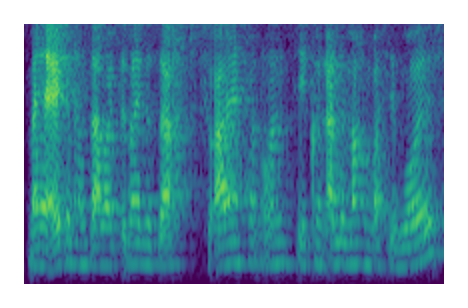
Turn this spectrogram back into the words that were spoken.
meine Eltern haben damals immer gesagt zu allen von uns, ihr könnt alle machen, was ihr wollt.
